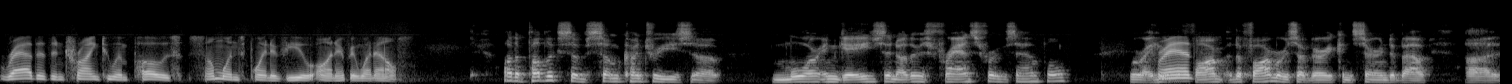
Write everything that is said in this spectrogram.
rather than trying to impose someone's point of view on everyone else. Are the publics of some countries uh, more engaged than others? France, for example, where I France, the, farm, the farmers are very concerned about uh,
